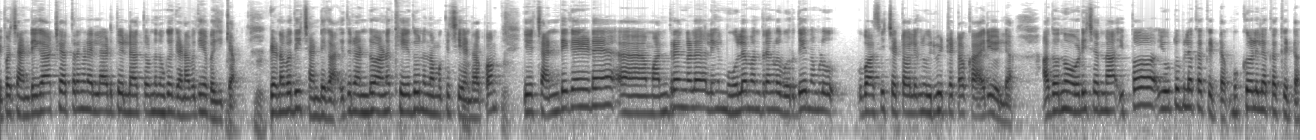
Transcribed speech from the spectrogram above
ഇപ്പൊ ചണ്ഡിക ക്ഷേത്രങ്ങൾ എല്ലായിടത്തും ഇല്ലാത്തതുകൊണ്ട് നമുക്ക് ഗണപതിയെ ഭജിക്കാം. ഗണപതി ചണ്ഡിക ഇത് രണ്ടുമാണ് കേതുവിന് നമുക്ക് ചെയ്യേണ്ടത്. അപ്പം ഈ ചണ്ഡികയുടെ മന്ത്രങ്ങൾ അല്ലെങ്കിൽ മൂലമന്ത്രങ്ങൾ വെറുതെ നമ്മൾ ഉപാസിച്ചിട്ടോ അല്ലെങ്കിൽ ഉരുവിട്ടിട്ടോ കാര്യമില്ല. അതൊന്നും ഓടിച്ചെന്നാൽ ഇപ്പോൾ യൂട്യൂബിലൊക്കെ കിട്ടും ബുക്കുകളിലൊക്കെ കിട്ടും.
